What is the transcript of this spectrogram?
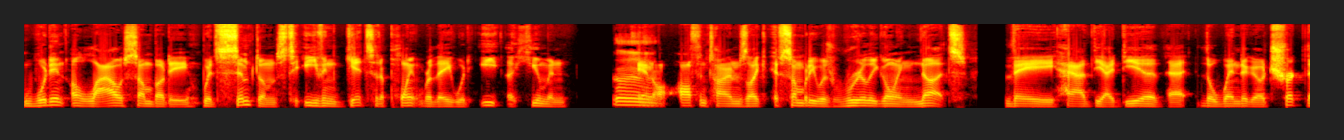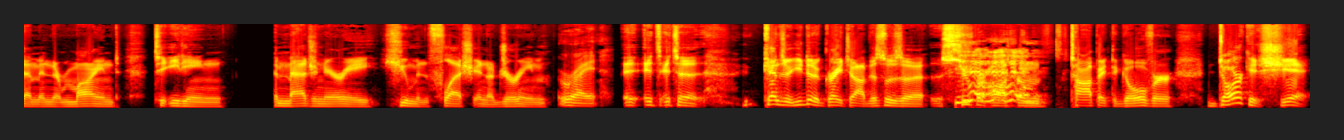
wouldn't allow somebody with symptoms to even get to the point where they would eat a human. And Mm, o- oftentimes, like if somebody was really going nuts, they had the idea that the Wendigo tricked them in their mind to eating imaginary human flesh in a dream. right. It, it's it's a Kenzer, you did a great job. This was a super awesome topic to go over. Dark as shit.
